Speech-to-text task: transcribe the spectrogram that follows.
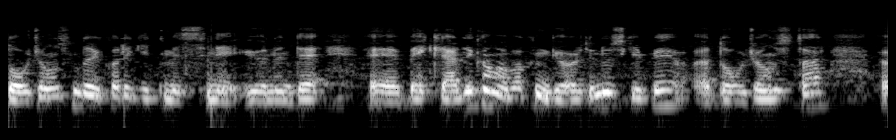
Dow Jones'un da yukarı gitmesini yönünde e, beklerdik ama bakın gördüğünüz gibi e, Dow Jones'ta e,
